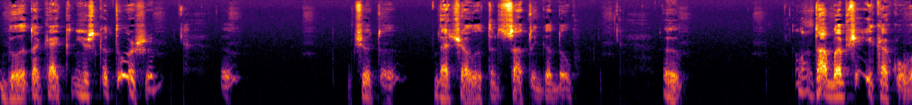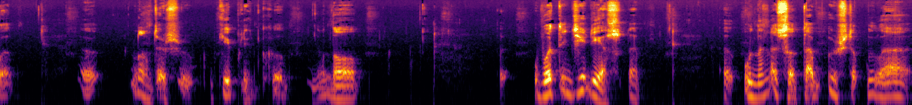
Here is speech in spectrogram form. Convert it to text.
Была такая книжка тоже, что-то начало 30-х годов. Ну, там вообще никакого, ну, это же Киплинг, но вот интересно – у нас там что была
